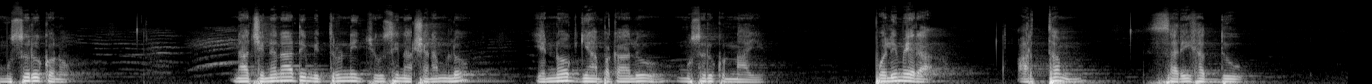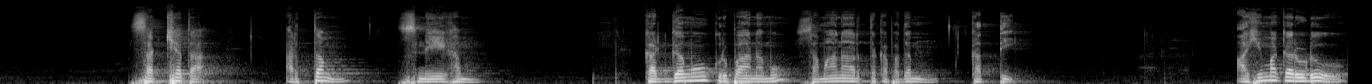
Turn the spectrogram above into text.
ముసురుకొను నా చిన్ననాటి మిత్రుణ్ణి చూసిన క్షణంలో ఎన్నో జ్ఞాపకాలు ముసురుకున్నాయి. పొలిమేర. అర్థం సరిహద్దు. సఖ్యత. అర్థం స్నేహం. ఖడ్గము కృపానము సమానార్థక పదం కత్తి. అహిమకరుడు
